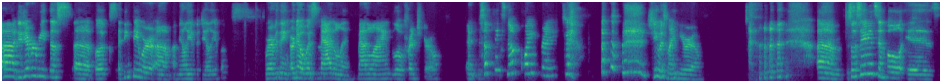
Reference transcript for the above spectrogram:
Uh, did you ever read those uh, books? I think they were um, Amelia Bedelia books, where everything, or no, it was Madeline, Madeline, the little French girl. And something's not quite right. she was my hero. um, so the Sabian symbol is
